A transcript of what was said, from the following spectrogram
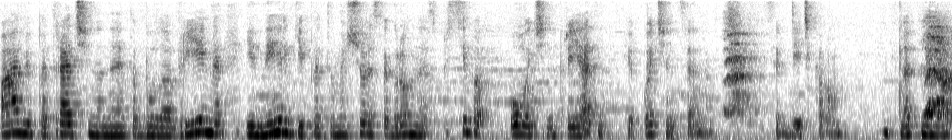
вами, потрачено на это было время, энергии, поэтому еще раз огромное спасибо, очень приятно и очень ценно. Сердечко вам от меня.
